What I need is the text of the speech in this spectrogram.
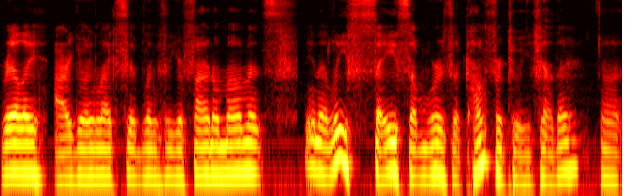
really? Arguing like siblings in your final moments? You know, at least say some words of comfort to each other. Uh,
